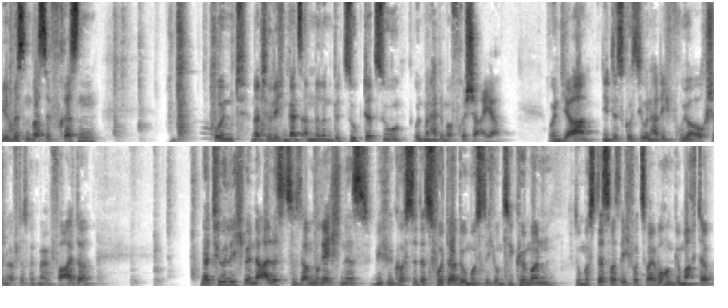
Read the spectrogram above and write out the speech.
Wir wissen, was sie fressen und natürlich einen ganz anderen Bezug dazu und man hat immer frische Eier. Und ja, die Diskussion hatte ich früher auch schon öfters mit meinem Vater. Natürlich, wenn du alles zusammenrechnest, wie viel kostet das Futter, du musst dich um sie kümmern, du musst das, was ich vor zwei Wochen gemacht habe,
